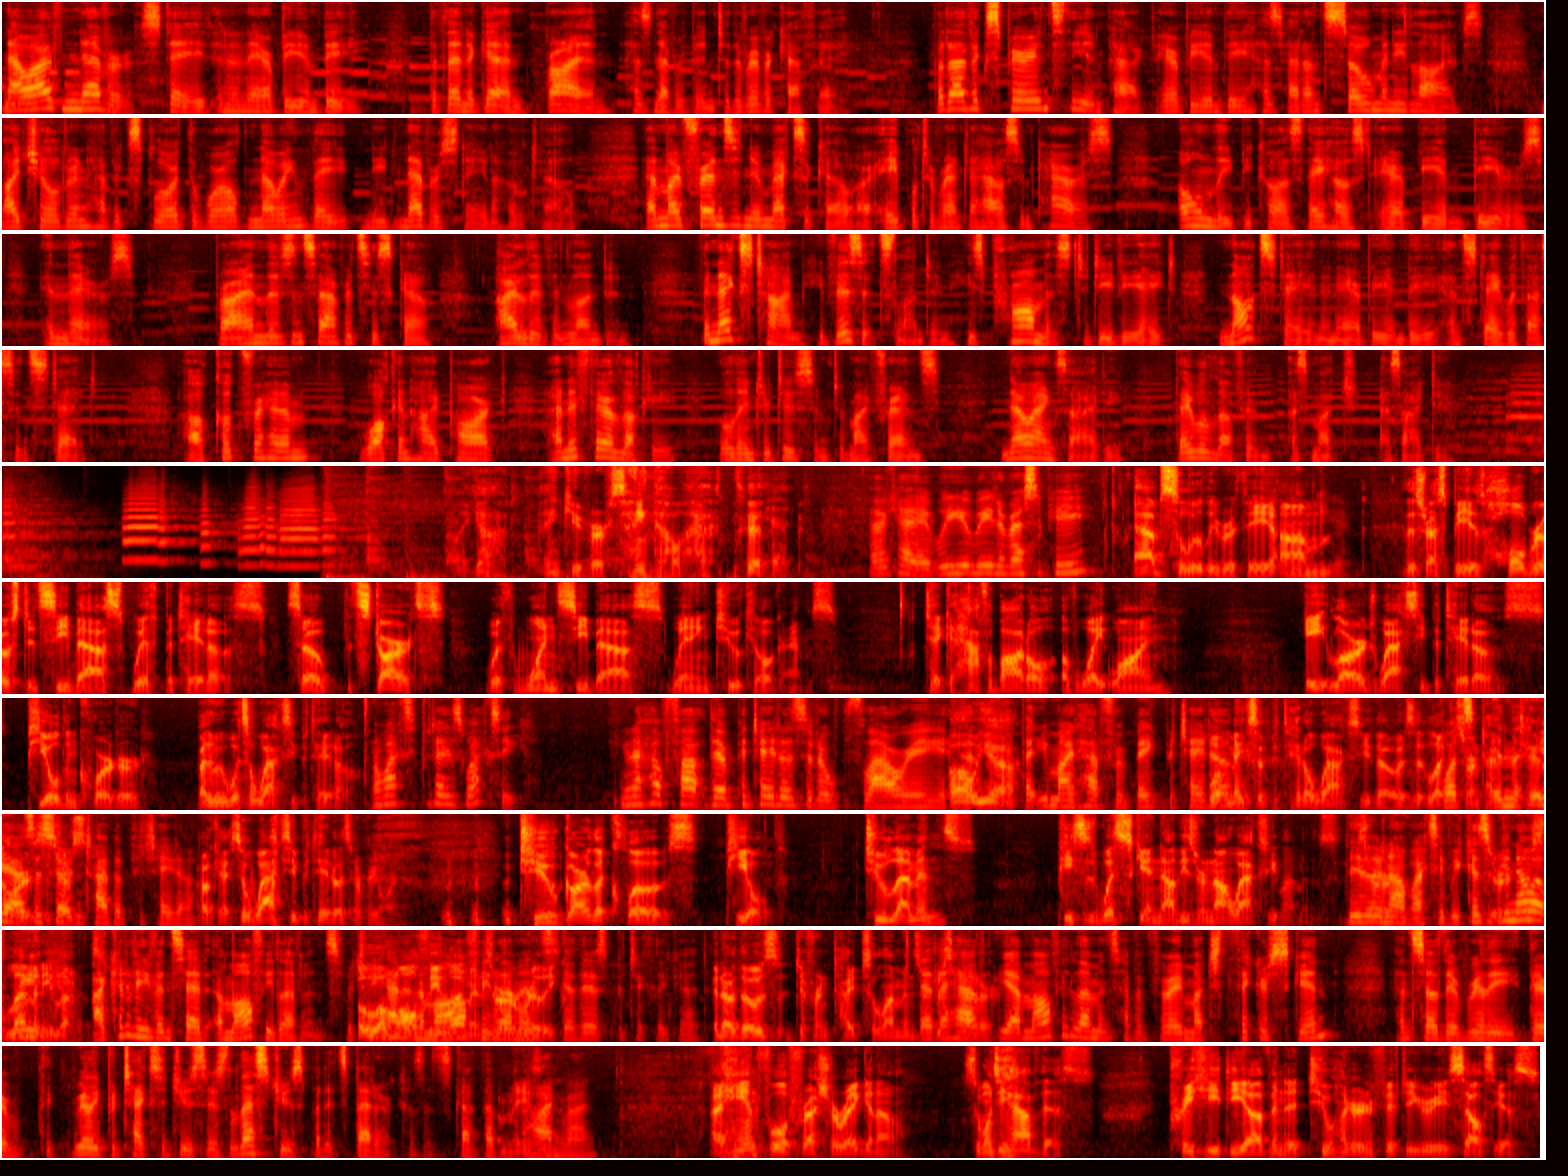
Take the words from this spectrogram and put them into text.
Now, I've never stayed in an Airbnb, but then again, Brian has never been to the River Cafe. But I've experienced the impact Airbnb has had on so many lives. My children have explored the world knowing they need never stay in a hotel, and my friends in New Mexico are able to rent a house in Paris only because they host Airbnbers in theirs. Brian lives in San Francisco. I live in London. The next time he visits London, he's promised to deviate, not stay in an Airbnb, and stay with us instead. I'll cook for him, walk in Hyde Park, and if they're lucky, we'll introduce him to my friends. No anxiety, they will love him as much as I do. My God, thank you for saying all that. Okay, will you read a recipe? Absolutely, Ruthie. Um, this recipe is whole roasted sea bass with potatoes. So it starts with one sea bass weighing two kilograms. Take a half a bottle of white wine, eight large waxy potatoes, peeled and quartered. By the way, what's a waxy potato? A waxy potato is waxy. You know how fa- there are potatoes that are floury. Oh, yeah. That you might have for baked potato. What makes a potato waxy, though? Is it like What's a certain type of the- potato? Yeah, or it's a certain just- type of potato. Okay, so waxy potatoes, everyone. two garlic cloves, peeled. Two lemons, pieces with skin. Now, these are not waxy lemons. These, are, not waxy because these are you know what? we- lemony lemons. I could have even said Amalfi lemons, which Oh, we had Amalfi Amalfi lemons are lemons. really- Yeah, they're particularly good. And are those different types of lemons Yeah, or they just have. better? Yeah, Amalfi lemons have a very much thicker skin, and so they're really they're they really protects the juice. There's less juice, but it's better because it's got the Amazing. fine rind. A handful of fresh oregano. So once you have this, preheat the oven to 250 degrees Celsius,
